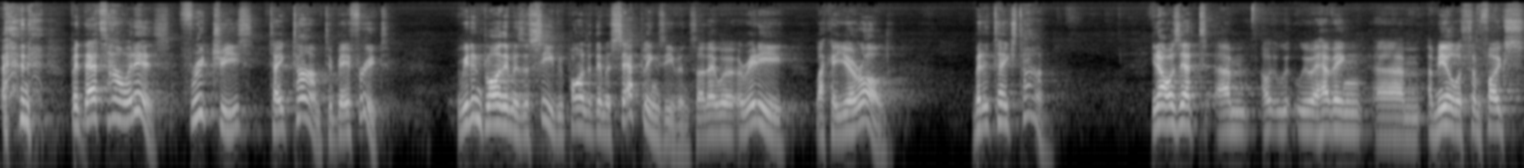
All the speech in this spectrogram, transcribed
but that's how it is. Fruit trees take time to bear fruit. We didn't plant them as a seed. We planted them as saplings even. So they were already like a year old. But it takes time. You know, I was at, um, we were having um, a meal with some folks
